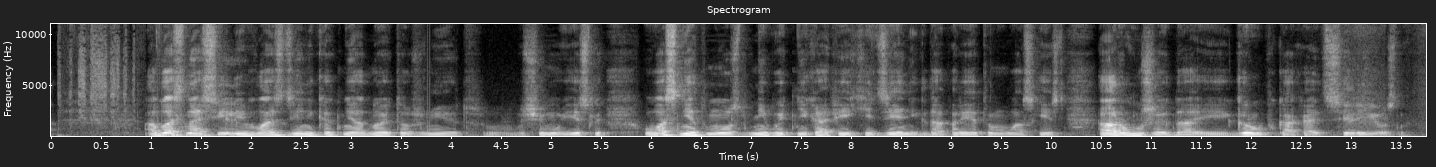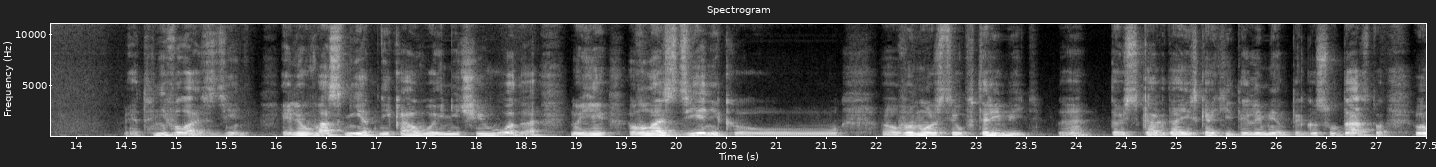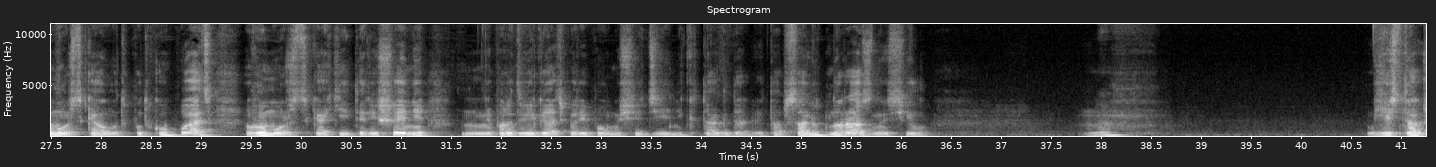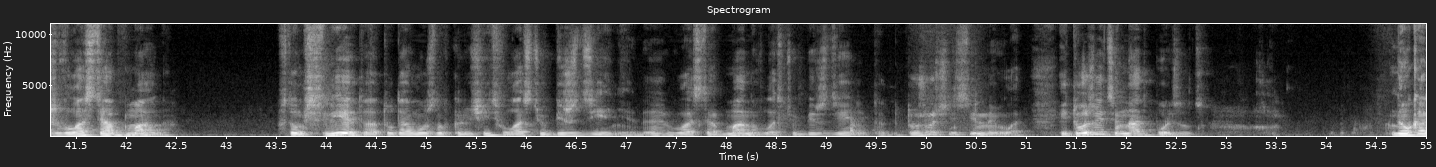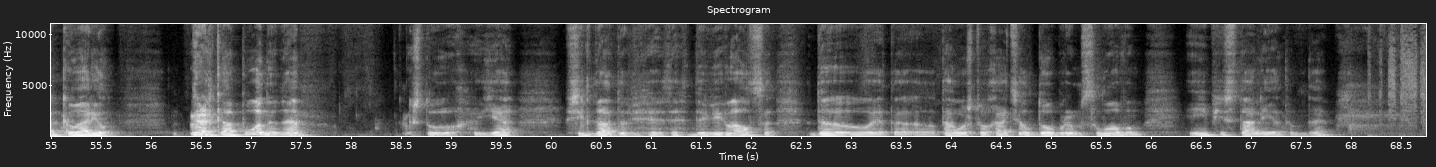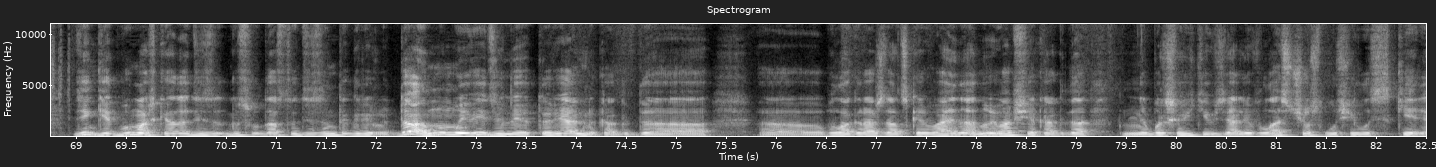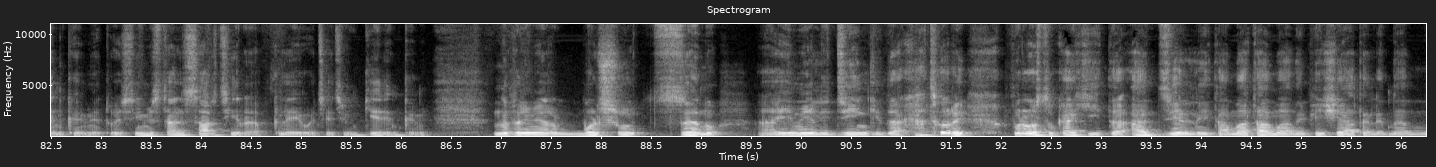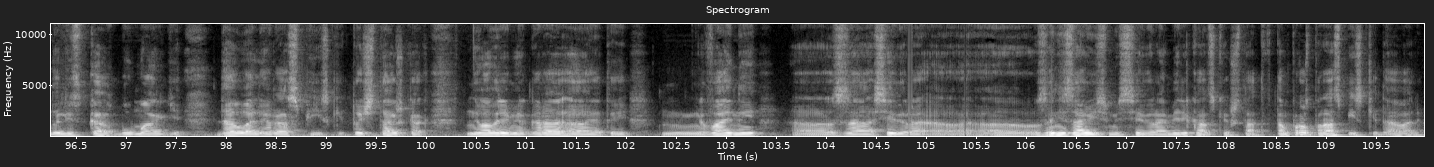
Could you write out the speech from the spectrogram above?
а власть насилия и власть денег это не одно и то же. Нет. Почему? Если у вас нет, может не быть ни копейки денег, да, при этом у вас есть оружие, да, и группа какая-то серьезная. Это не власть денег. Или у вас нет никого и ничего, да, но и власть денег вы можете употребить, да. То есть, когда есть какие-то элементы государства, вы можете кого-то подкупать, вы можете какие-то решения продвигать при помощи денег и так далее. Это абсолютно разная сила. Есть также власть обмана. В том числе это туда можно включить власть убеждения. Да? Власть обмана, власть убеждения. Это тоже очень сильная власть. И тоже этим надо пользоваться. Но, как говорил Аль Капоне, да, что я всегда добивался до это, того, что хотел, добрым словом и пистолетом, да. Деньги – это бумажки, когда государство дезинтегрирует. Да, ну мы видели это реально, когда была гражданская война, ну и вообще, когда большевики взяли власть, что случилось с керенками? То есть ими стали сортиры обклеивать этими керенками. Например, большую цену а, имели деньги, да, которые просто какие-то отдельные там атаманы печатали на, на листках бумаги, давали расписки. Точно так же, как во время а, этой войны за, северо, за независимость североамериканских штатов. Там просто расписки давали.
